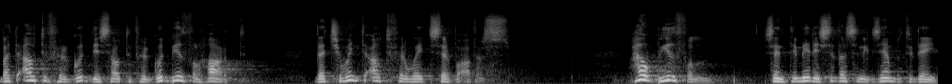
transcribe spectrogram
but out of her goodness, out of her good, beautiful heart, that she went out of her way to serve others. How beautiful Saint Mary set us an example today.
